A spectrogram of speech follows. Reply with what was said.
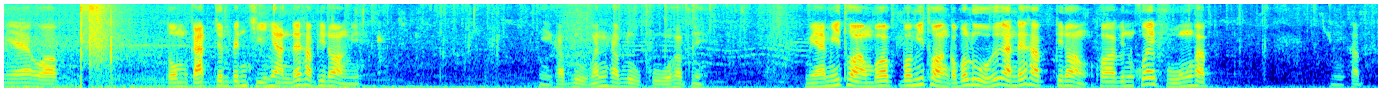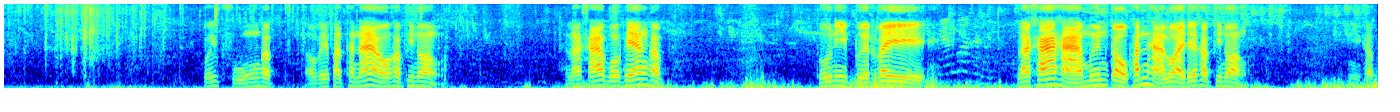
แม่ออก ต้มกัดจนเป็นฉีหันเด้ครับพี่น้องนี่นี่ครับลูกมันครับลูกผูครับนี่เมียมีถ่งบ่บ่มีถ่งกับบ่ลูกคือกันเด้ครับ พี่น้องพอเป็นควายฝูงครับนี่ครับควายฝูงครับ เอาไปพัฒนาเอาครับพี่น้อง ราคาบ่แพงครับ ตัวนี้เปิดไว้ราคาหาหมื่นเก้าพันหาร้อยเด้อครับ พี่น้องนี่ครับ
